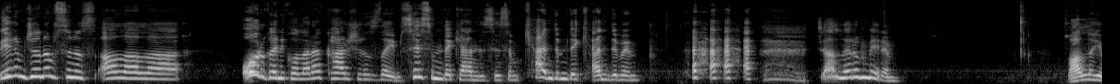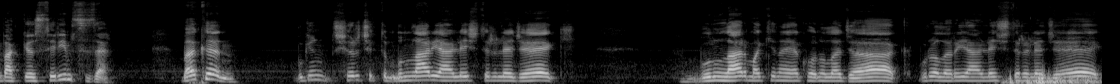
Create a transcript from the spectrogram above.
Benim canımsınız. Allah Allah. Organik olarak karşınızdayım. Sesim de kendi sesim. Kendim de kendimim. Canlarım benim. Vallahi bak göstereyim size. Bakın. Bugün dışarı çıktım. Bunlar yerleştirilecek. Bunlar makineye konulacak. Buraları yerleştirilecek.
